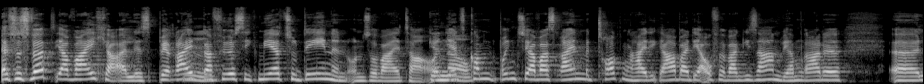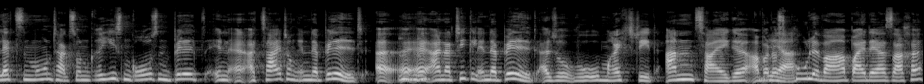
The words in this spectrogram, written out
Also es wird ja weicher alles, bereit dafür, sich mehr zu dehnen und so weiter. Und Genau. jetzt kommt, bringst du ja was rein mit Trockenheit. Ich arbeite ja auch für Vagisan. Wir haben gerade äh, letzten Montag so einen riesengroßen Bild in äh, Zeitung in der Bild, äh, äh, ein Artikel in der Bild, also wo oben rechts steht Anzeige. Aber das Ja. Coole war bei der Sache,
